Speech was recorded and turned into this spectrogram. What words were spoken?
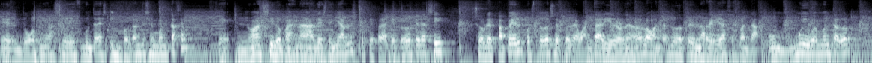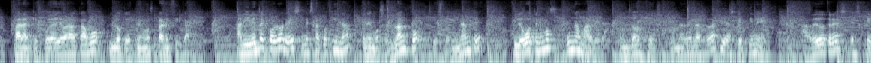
eh, luego tenía una serie de dificultades importantes en montaje que no han sido para nada desdeñables porque para que todo quede así sobre papel pues todo se puede aguantar y el ordenador lo aguanta todo, pero en la realidad hace falta un muy buen montador para que pueda llevar a cabo lo que tenemos planificado. A nivel de colores, en esta cocina tenemos el blanco, que es dominante, y luego tenemos una madera. Entonces, una de las gracias que tiene Arredo 3 es que,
